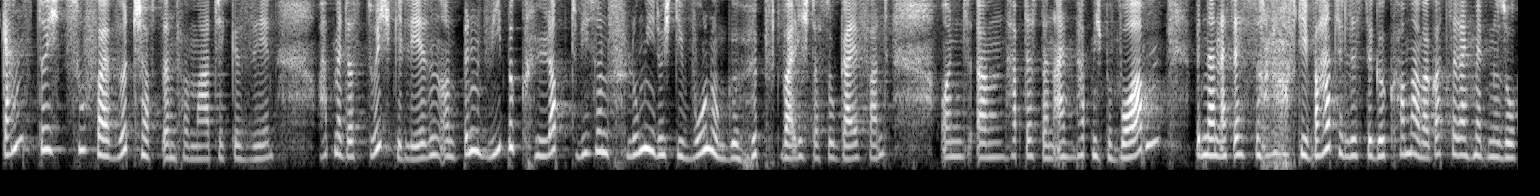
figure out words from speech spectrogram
ganz durch Zufall Wirtschaftsinformatik gesehen, habe mir das durchgelesen und bin wie bekloppt, wie so ein Flummi durch die Wohnung gehüpft, weil ich das so geil fand und ähm, habe das dann, habe mich beworben, bin dann als erstes auch noch auf die Warteliste gekommen, aber Gott sei Dank mit nur so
